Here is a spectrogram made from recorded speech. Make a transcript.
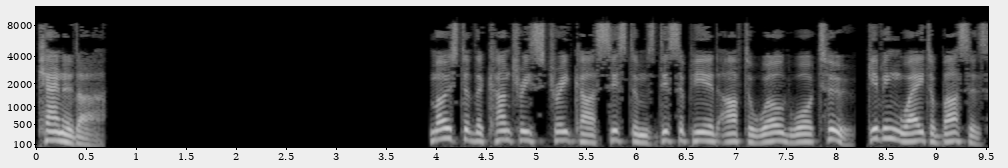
Canada Most of the country's streetcar systems disappeared after World War II, giving way to buses,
